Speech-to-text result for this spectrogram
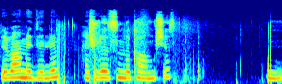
devam edelim. Ha şurasında kalmışız. Hmm,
